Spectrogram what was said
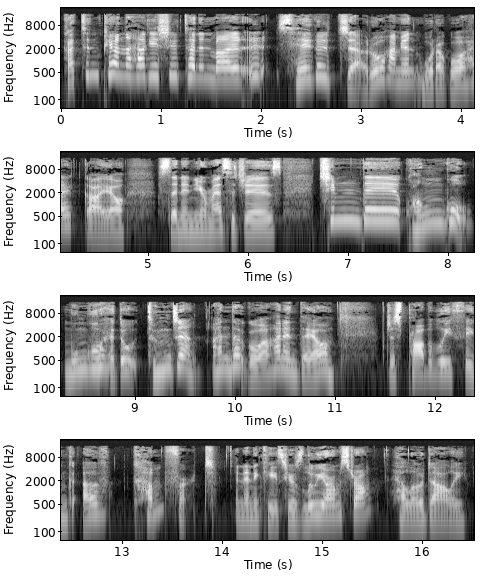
같은 표현을 하기 싫다는 말을 세 글자로 하면 뭐라고 할까요? Send in your messages. 침대 광고 문구에도 등장한다고 하는데요. Just probably think of comfort. In any case, here's Louis Armstrong. Hello, Dolly.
